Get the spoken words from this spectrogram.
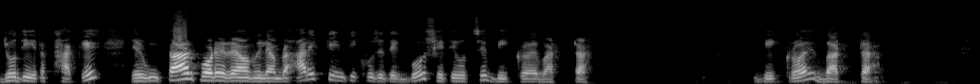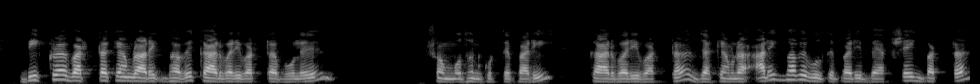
যদি এটা থাকে, এবং তারপরে রেওয়া মিলে আমরা আরেকটি এন্ট্রি খুঁজে দেখব, সেটি হচ্ছে বিক্রয় বার্তা। বিক্রয় বার্তা। বিক্রয় বার্তাকে আমরা আরেকভাবে কারবারি বার্তা বলে সম্বোধন করতে পারি। কারবারি বার্তা, যাকে আমরা আরেকভাবে বলতে পারি ব্যবসায়িক বার্তা।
